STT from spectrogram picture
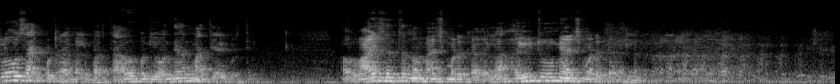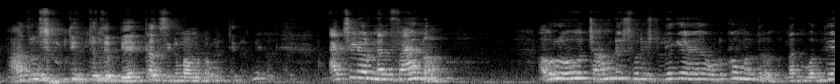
ಕ್ಲೋಸ್ ಹಾಕ್ಬಿಟ್ರೆ ಆಮೇಲೆ ಬರ್ತಾ. ಅವ್ರ ಬಗ್ಗೆ ಒಂದೇ ಒಂದು ಮಾತು ಹೇಳ್ಬಿಡ್ತೀನಿ. ಅವ್ರ ವಾಯ್ಸ್ ಅಂತ ನಾವು ಮ್ಯಾಚ್ ಮಾಡೋಕ್ಕಾಗಲ್ಲ ಹೈಟು ಮ್ಯಾಚ್ ಮಾಡೋಕ್ಕಾಗಲ್ಲ. ಆದರೂ ಜೊತೆ ಬೇಕಾದ ಸಿನಿಮಾ ಮಾಡ್ಬಿಟ್ಟಿದ್ದೀನಿ ಆ್ಯಕ್ಚುಲಿ ಅವ್ರು ನನ್ನ ಫ್ಯಾನು ಅವರು ಚಾಮುಂಡೇಶ್ವರಿ ಸ್ಟುಡಿಯೋಗೆ ಹುಡ್ಕೊಂಬಂದರು. ನನ್ನ ಒಂದೇ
